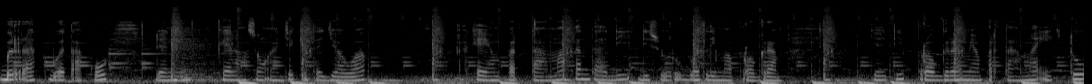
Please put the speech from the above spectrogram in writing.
berat buat aku dan kayak langsung aja kita jawab. Oke, yang pertama kan tadi disuruh buat 5 program jadi program yang pertama itu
